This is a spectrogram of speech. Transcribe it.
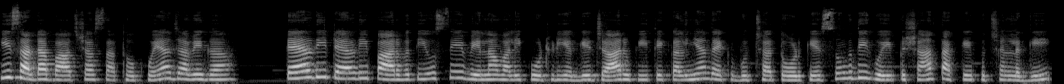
ਕਿ ਸਾਡਾ ਬਾਦਸ਼ਾਹ ਸਾਥੋਂ ਖੋਇਆ ਜਾਵੇਗਾ? ਟਹਿਲਦੀ ਟਹਿਲਦੀ ਪਾਰਵਤੀ ਉਸੇ ਵੇਲਾਂ ਵਾਲੀ ਕੋਠੜੀ ਅੱਗੇ ਜਾ ਰੁਕੀ ਤੇ ਕਲੀਆਂ ਦਾ ਇੱਕ ਗੁੱਛਾ ਤੋੜ ਕੇ ਸੁੰਘਦੀ ਹੋਈ ਪਛਾਣ ਤੱਕ ਕੇ ਪੁੱਛਣ ਲੱਗੀ,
